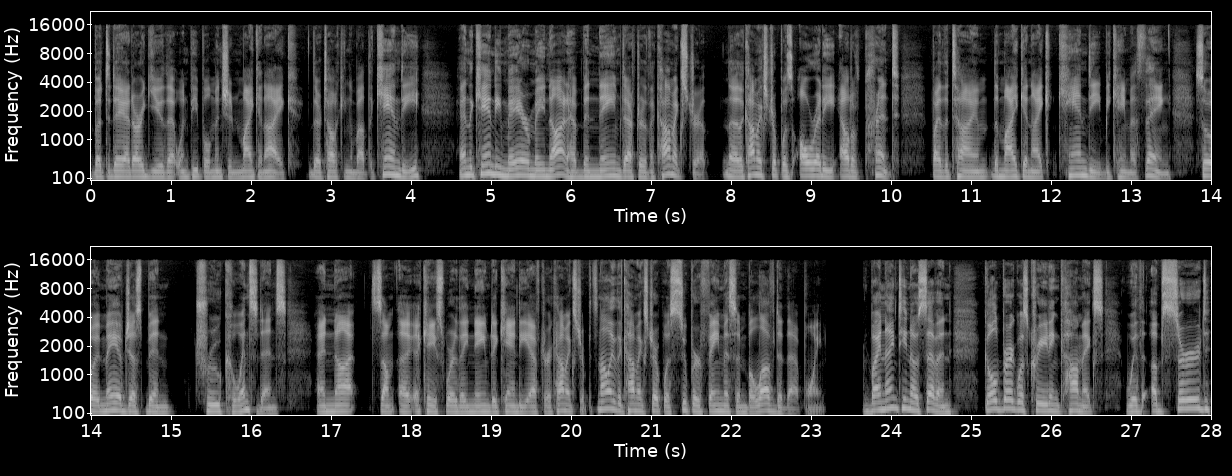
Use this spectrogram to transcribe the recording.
but today I'd argue that when people mention Mike and Ike, they're talking about the candy, and the candy may or may not have been named after the comic strip. the comic strip was already out of print by the time the Mike and Ike candy became a thing. So it may have just been true coincidence and not some a, a, case where they named a candy after a comic strip. It's not like the comic strip was super famous and beloved at that point. By 1907, Goldberg was creating comics with absurd,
